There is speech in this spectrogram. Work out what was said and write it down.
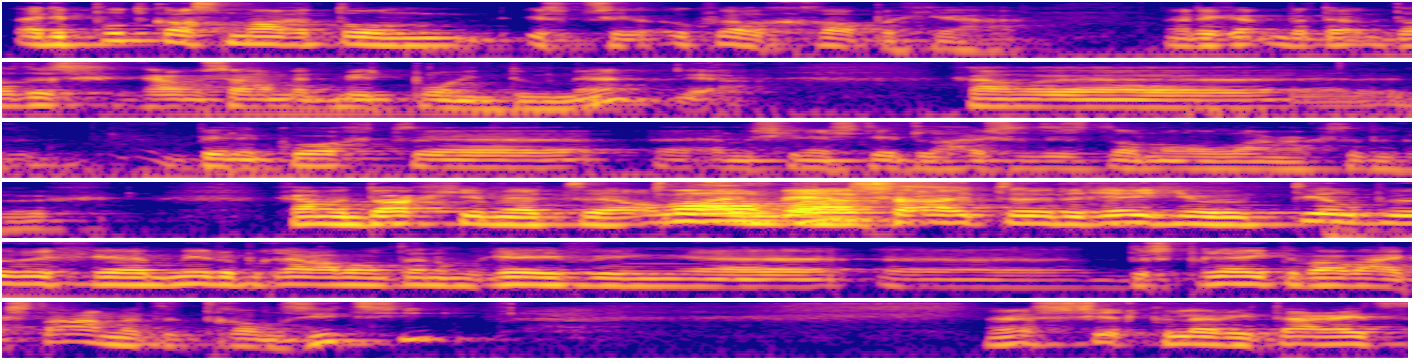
Die podcastmarathon is op zich ook wel grappig, ja. Dat is, gaan we samen met Midpoint doen, hè? Ja. Gaan we binnenkort, uh, en misschien als je dit luistert, is het allemaal al lang achter de rug gaan we een dagje met uh, allerlei mensen uit uh, de regio Tilburg, uh, Midden-Brabant en omgeving bespreken waar wij staan met de transitie. circulariteit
